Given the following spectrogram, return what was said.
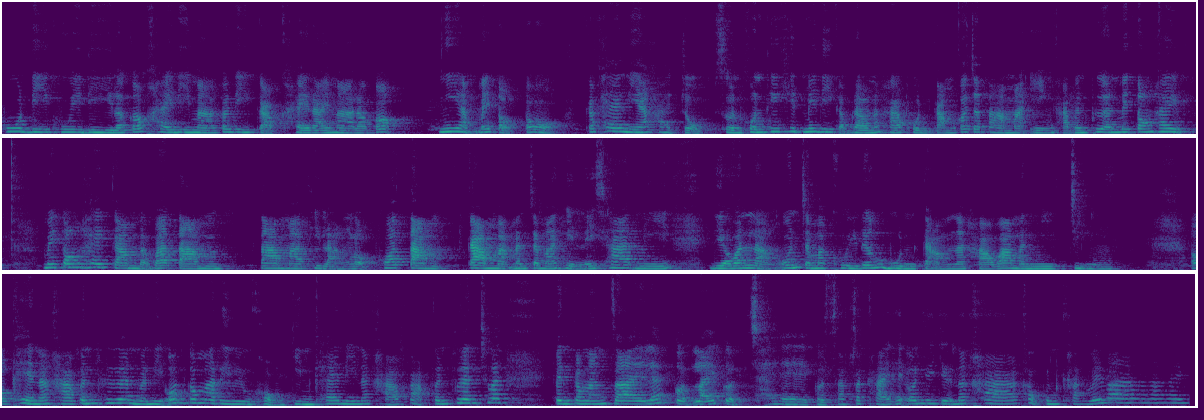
พูดดีคุยดีแล้วก็ใครดีมาก็ดีกลับใครร้ายมาเราก็ เงียบไม่ตอบโต้ก็แค่นี้ค่ะจบ ส่วนคนที่คิดไม่ดีกับเรานะคะ ผลกรรมก็จะตามมาเองค่ะเพื่อนๆไม่ต้องให้ไม่ต้องให้กรรมแบบว่าตามตามมาทีหลังหรอก เพราะตามกรรมอะมันจะมาเห็นในชาตินี้ เดี๋ยววันหลังอ้นจะมาคุยเรื่องบุญกรรมนะคะว่ามันมีจริง โอเคนะคะเพื่อนๆ วันนี้อ้นก็มารีวิวของกินแค่นี้นะคะ ฝากเพื่อนๆช่วย เป็นกำลังใจและกดไลค์ กดแชร์ กด Subscribe ให้อ้นเยอะๆนะคะ ขอบคุณค่ะ บ๊ายบาย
